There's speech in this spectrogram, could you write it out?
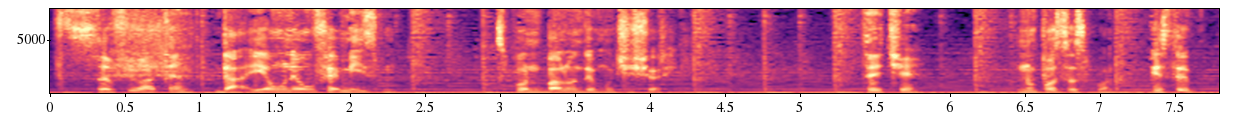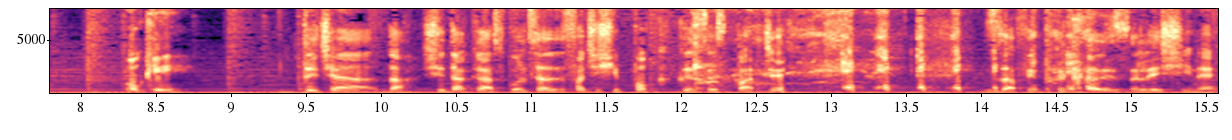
să fiu atent. Da, e un eufemism, spun balon de mucișori. De ce? Nu pot să spun. Este... Ok. Deci, a, da. Și dacă asculți, atât face și poc când se sparge. Zafi pe care să leșine.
